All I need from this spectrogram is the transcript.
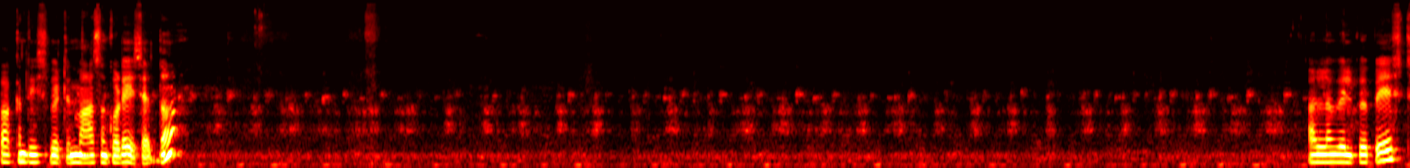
పక్కన తీసి పెట్టిన మాంసం కూడా వేసేద్దాం. అల్లం వెల్లిపాయ పేస్ట్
